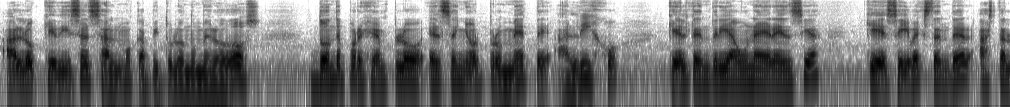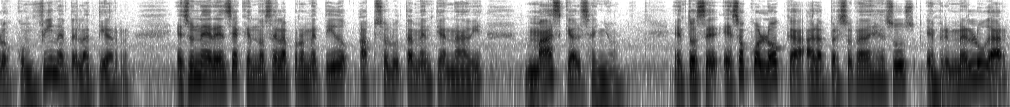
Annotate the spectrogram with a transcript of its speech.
a lo que dice el Salmo capítulo número 2, donde por ejemplo el Señor promete al Hijo que Él tendría una herencia que se iba a extender hasta los confines de la tierra. Es una herencia que no se le ha prometido absolutamente a nadie más que al Señor. Entonces, eso coloca a la persona de Jesús en primer lugar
